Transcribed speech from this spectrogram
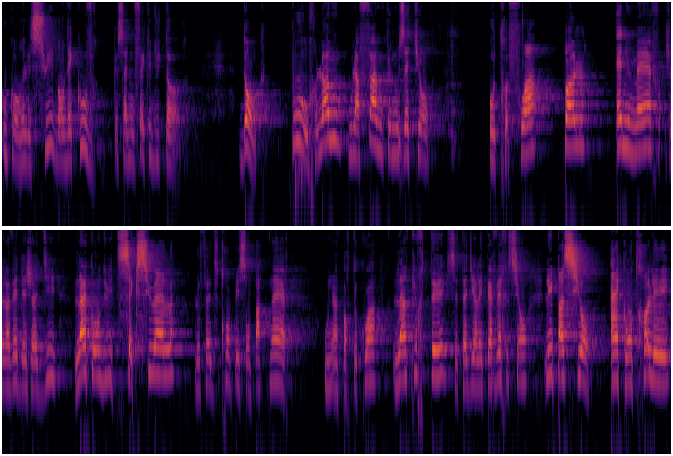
ou qu'on le suit, on découvre que ça nous fait que du tort. Donc, pour l'homme ou la femme que nous étions autrefois, Paul énumère, je l'avais déjà dit, l'inconduite sexuelle, le fait de tromper son partenaire ou n'importe quoi, l'impureté, c'est-à-dire les perversions, les passions incontrôlées,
